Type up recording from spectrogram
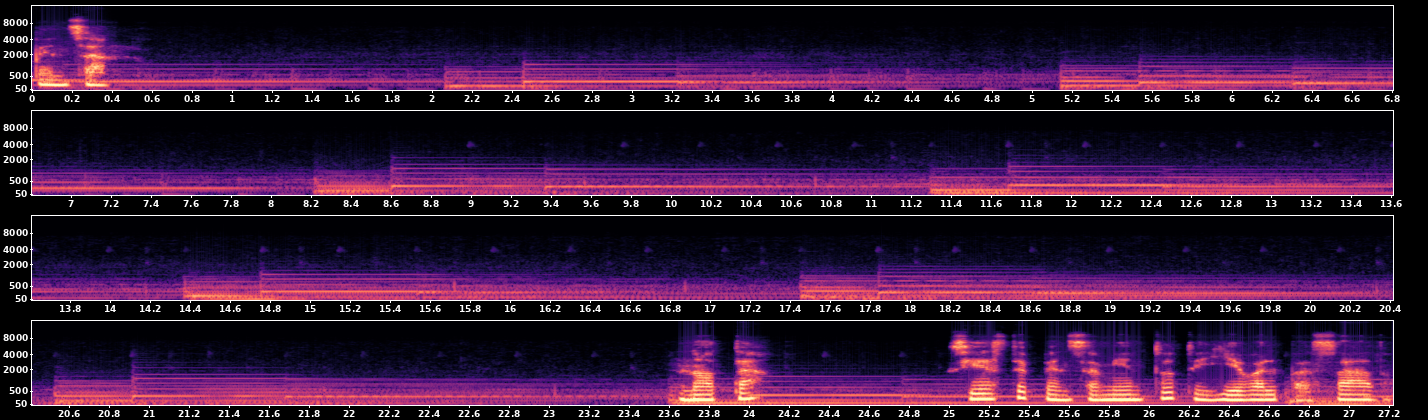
pensando. Nota si este pensamiento te lleva al pasado,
